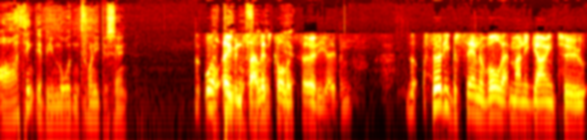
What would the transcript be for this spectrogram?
Oh, I think there'd be more than 20%. Well, even so, let's call it thirty. Even thirty percent of all that money going to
